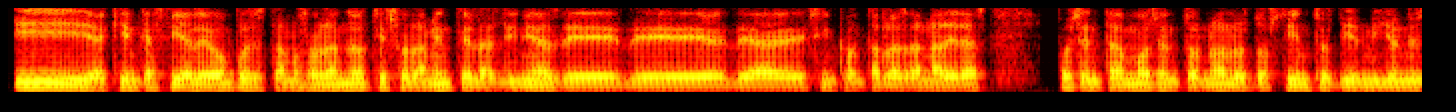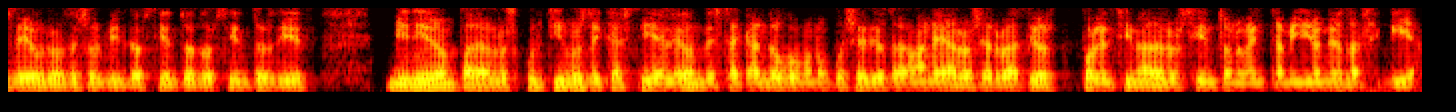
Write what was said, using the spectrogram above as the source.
Y aquí en Castilla y León, pues estamos hablando que solamente las líneas de, sin contar las ganaderas, pues entramos en torno a los 210 millones de euros, de esos 1.200, 210 vinieron para los cultivos de Castilla y León, destacando, como no puede ser de otra manera, los herbáceos por encima de los 190 millones la sequía.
